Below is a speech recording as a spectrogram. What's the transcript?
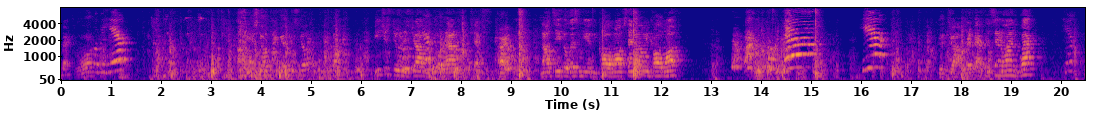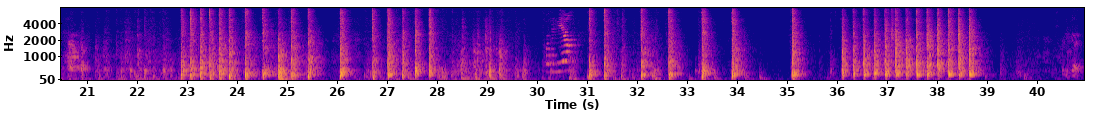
back to the wall. Over here. Just go. You good? Just go. He's just doing his job to go around and protect you. All right. Now let's see if he'll listen to you. If you call him off, send him. and call him off. No. Here. Good job. Right back to the center line, the black. Here. good.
